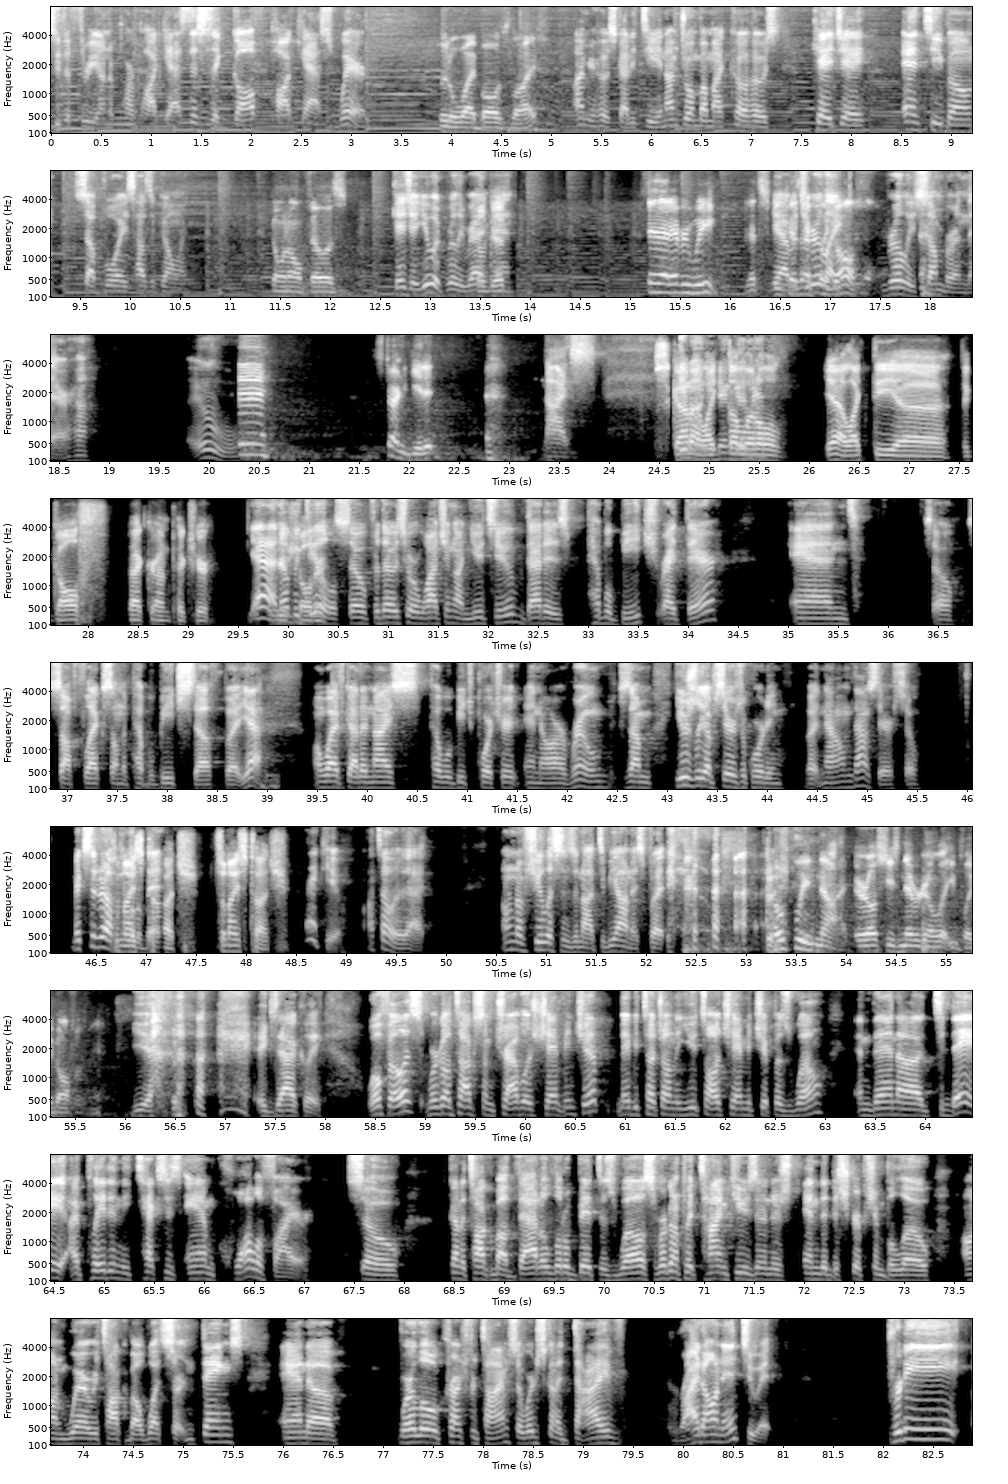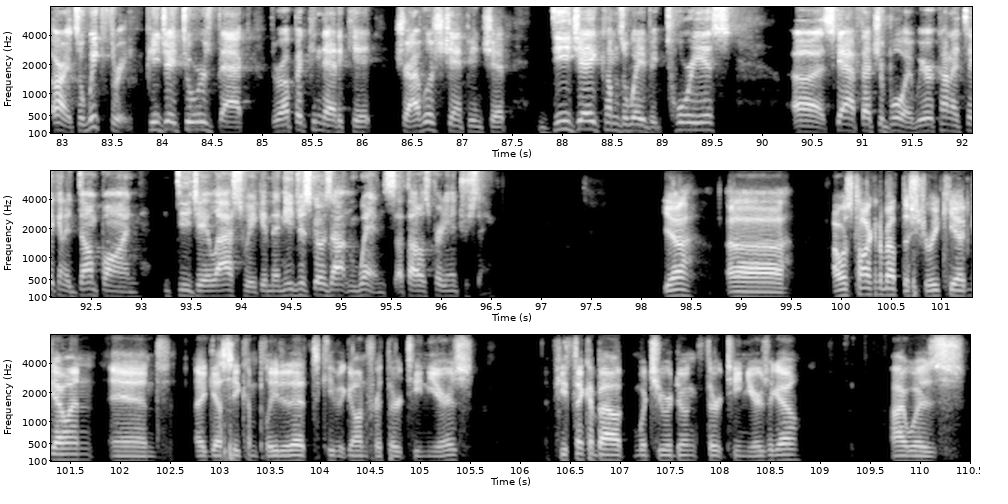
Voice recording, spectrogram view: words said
to the Three Under Par podcast. This is a golf podcast where Little White Balls Life. I'm your host, Scotty T, and I'm joined by my co host, KJ and T Bone. Sup, boys? How's it going? Going on, fellas. KJ, you look really red, Feel good. man. Say that every week. That's Yeah, because but I you're play like golf. really sunburned there, huh? Ooh, Eh, starting to get it. Scott, nice. I T-Bone, you like the good, man? little, yeah, I like the uh the golf background picture. Yeah, no big shoulder. deal. So for those who are watching on YouTube, that is Pebble Beach right there. And so soft flex on the Pebble Beach stuff. But yeah, my wife got a nice Pebble Beach portrait in our room because I'm usually upstairs recording, but now I'm downstairs. So mix it up It's a a nice little bit. touch. It's a nice touch. Thank you. I'll tell her that. I don't know if she listens or not, to be honest, but Hopefully not, or else she's never going to let you play golf with me. Yeah, exactly. Well, fellas, we're going to talk some Travelers Championship, maybe touch on the Utah Championship as well. And then uh, today I played in the Texas AM qualifier. So, going to talk about that a little bit as well. So, we're going to put time cues in the, in the description below on where we talk about what certain things. And uh, we're a little crunch for time. So, we're just going to dive right on into it. Pretty, all right. So, week three, PJ Tour's back. They're up at Connecticut, Travelers Championship. DJ comes away victorious. Uh, Scaff, that's your boy. We were kind of taking a dump on DJ last week, and then he just goes out and wins. I thought it was pretty interesting. Yeah. Uh I was talking about the streak he had going and I guess he completed it to keep it going for 13 years. If you think about what you were doing 13 years ago, I was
